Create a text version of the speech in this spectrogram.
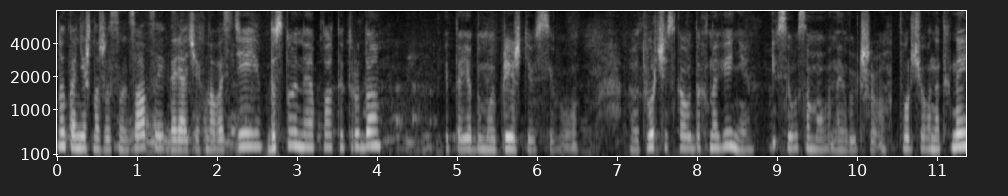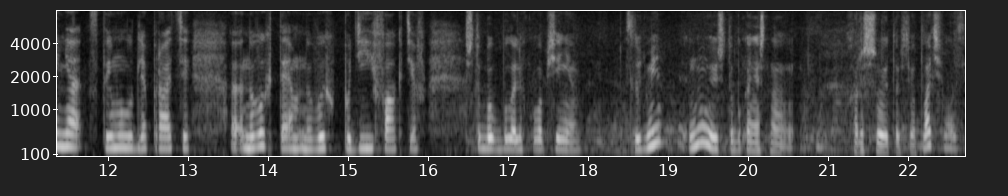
ну и, конечно же, сенсаций, горячих новостей. Достойной оплаты труда – это, я думаю, прежде всего э, творческого вдохновения и всего самого наилучшего. творчого натхнення, стимулу для праці, е, нових тем, нових подій, фактів. чтобы было легко в общении с людьми, ну и чтобы, конечно, хорошо это все оплачивалось.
